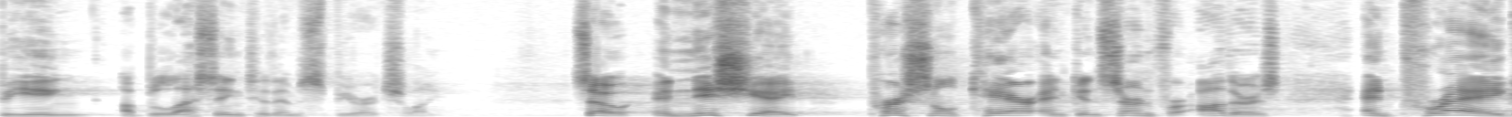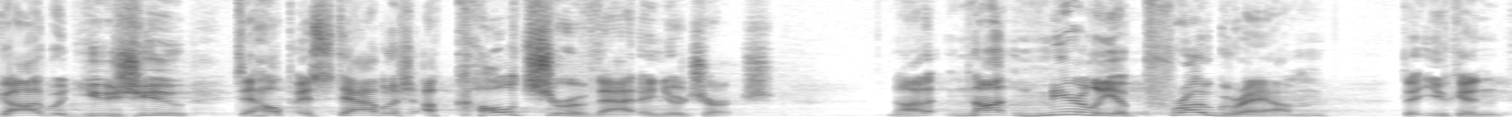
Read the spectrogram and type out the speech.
being a blessing to them spiritually. So initiate personal care and concern for others and pray God would use you to help establish a culture of that in your church. Not, not merely a program that you can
